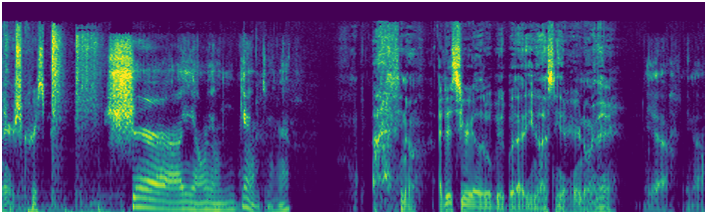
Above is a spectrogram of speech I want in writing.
Snares crispy. Sure. Yeah. You know, I disagree a little bit, but, uh, you know, that's neither here nor there. Yeah, you know,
